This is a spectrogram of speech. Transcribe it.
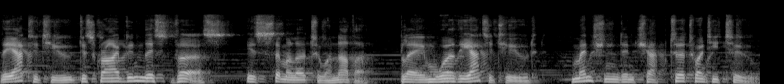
The attitude described in this verse is similar to another, blameworthy attitude, mentioned in chapter 22,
